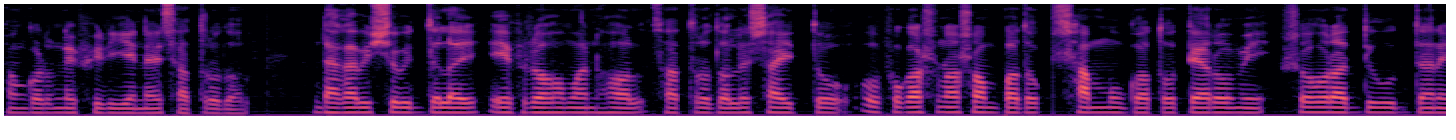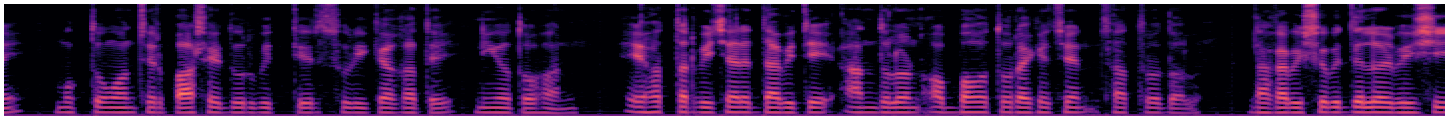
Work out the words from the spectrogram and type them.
সংগঠনে ফিরিয়ে নেয় ছাত্রদল। ঢাকা বিশ্ববিদ্যালয়ে এফ রহমান হল ছাত্রদলের সাহিত্য ও প্রকাশনা সম্পাদক সাম্মু গত তেরো মে সোহরাদ্দি উদ্যানে মুক্তমঞ্চের পাশে দুর্বৃত্তের ছুরিকাঘাতে নিহত হন। এ হত্যার বিচারের দাবিতে আন্দোলন অব্যাহত রেখেছেন ছাত্রদল। ঢাকা বিশ্ববিদ্যালয়ের ভিসি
